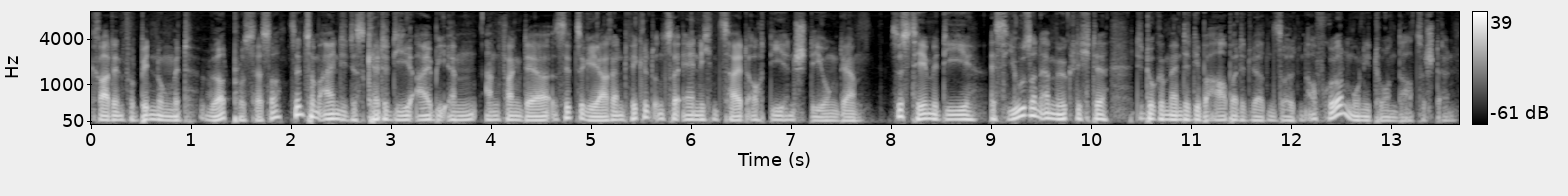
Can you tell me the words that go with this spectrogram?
gerade in Verbindung mit Word-Prozessor, sind zum einen die Diskette, die IBM Anfang der 70er Jahre entwickelt und zur ähnlichen Zeit auch die Entstehung der Systeme, die es Usern ermöglichte, die Dokumente, die bearbeitet werden sollten, auf Röhrenmonitoren darzustellen.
